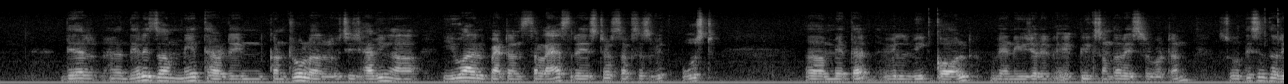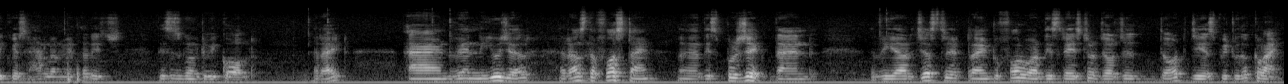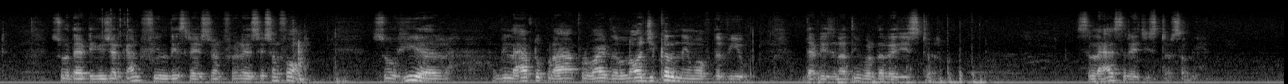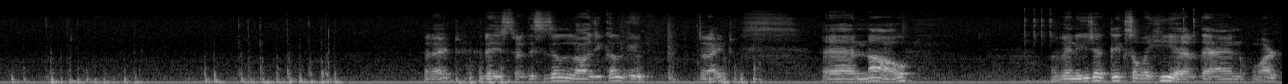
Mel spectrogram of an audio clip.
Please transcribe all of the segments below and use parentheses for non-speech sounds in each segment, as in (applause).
there uh, there is a method in controller which is having a url pattern slash register success with post uh, method will be called when user clicks on the register button. So this is the request handler method which this is going to be called right? And when user runs the first time uh, this project and we are just uh, trying to forward this register.jsp to the client so that user can fill this registration form. So here we'll have to provide the logical name of the view. That is nothing but the register. Slash register sorry. Right register. This is a logical view right? And now when user clicks over here then what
